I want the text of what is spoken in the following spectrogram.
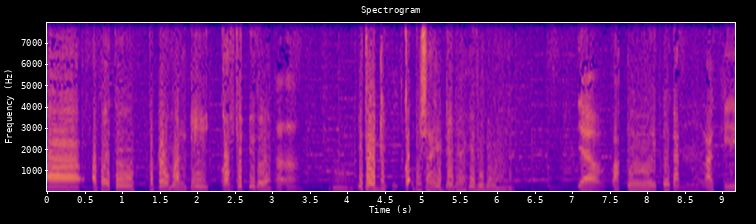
eh, apa itu pedoman di covid gitu ya Heeh. Hmm. itu di- kok bisa idenya gitu gimana Ya waktu itu kan lagi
